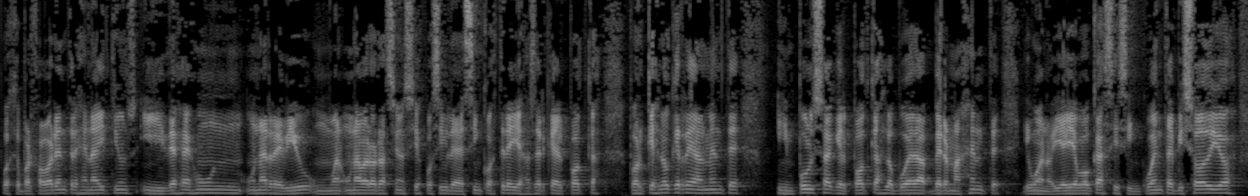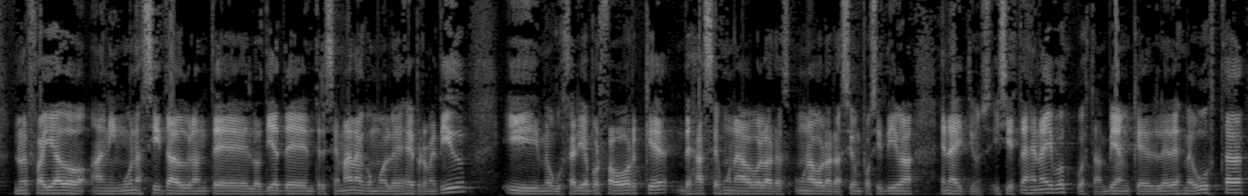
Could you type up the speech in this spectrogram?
pues que por favor entres en iTunes y dejes un, una review, una valoración si es posible de 5 estrellas acerca del podcast, porque es lo que realmente impulsa que el podcast lo pueda ver más gente. Y bueno, ya llevo casi 50 episodios, no he fallado a ninguna cita durante los días de entre semana como les he prometido y me gustaría por favor que dejases una valoración, una valoración positiva en iTunes. Y si estás en iVoox, pues también que le des me gusta,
